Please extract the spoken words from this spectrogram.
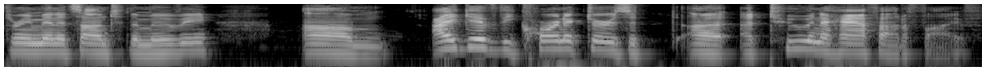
three minutes onto the movie. Um, I give the Cornictors a, a a two and a half out of five.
